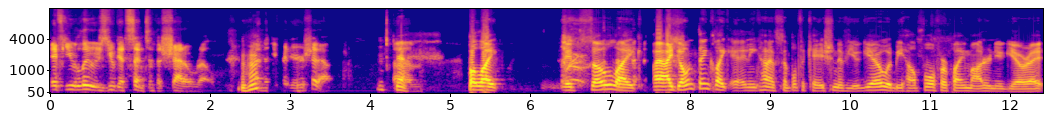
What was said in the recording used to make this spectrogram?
If you lose, you get sent to the Shadow Realm, Mhm. and then you figure your shit out. Yeah. Um, But like, it's so like I, I don't think like any kind of simplification of Yu-Gi-Oh would be helpful for playing modern Yu-Gi-Oh, right?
